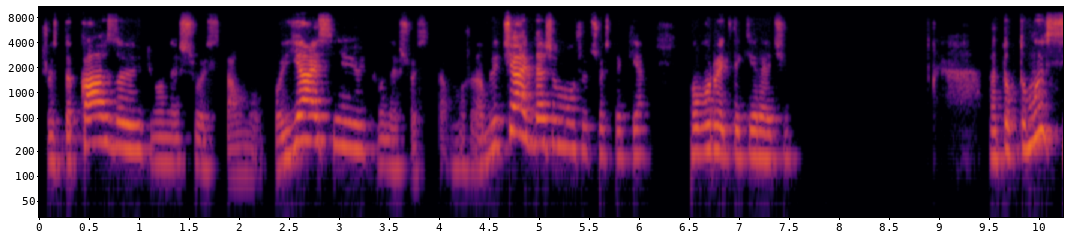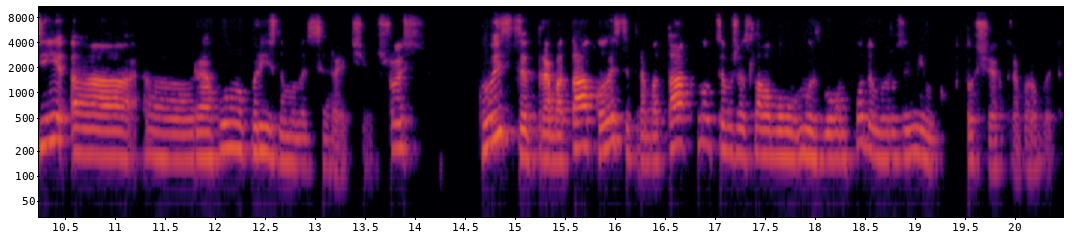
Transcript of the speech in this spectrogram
щось доказують, вони щось там пояснюють, вони щось там може облічать, навіть можуть щось таке говорити такі речі. Тобто ми всі а, а, реагуємо по-різному на ці речі. Щось колись це треба так, колись це треба так. Ну, це вже, слава Богу, ми з Богом ходимо, ми розуміємо, хто що як треба робити.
